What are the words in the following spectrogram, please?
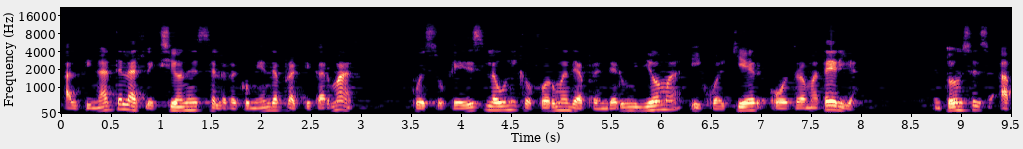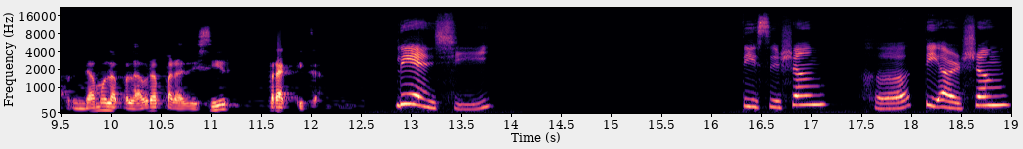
Al final de las lecciones se le recomienda practicar más, puesto que es la única forma de aprender un idioma y cualquier otra materia. Entonces aprendamos la palabra para decir práctica. 练习，第四声 和第二声，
